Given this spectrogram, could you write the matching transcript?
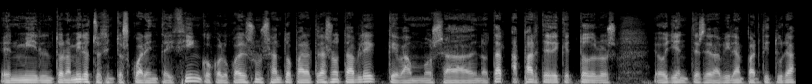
en, mil, en torno a 1845, con lo cual es un santo para atrás notable que vamos a notar, aparte de que todos los oyentes de la vida en partitura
